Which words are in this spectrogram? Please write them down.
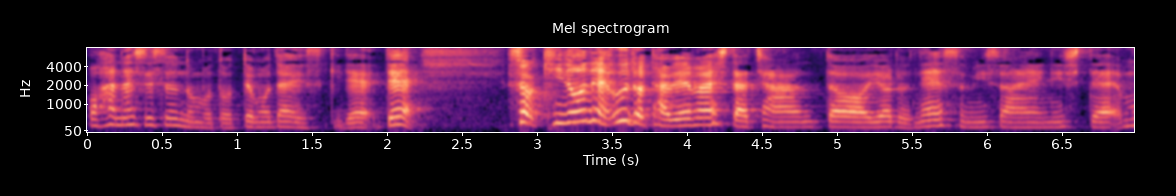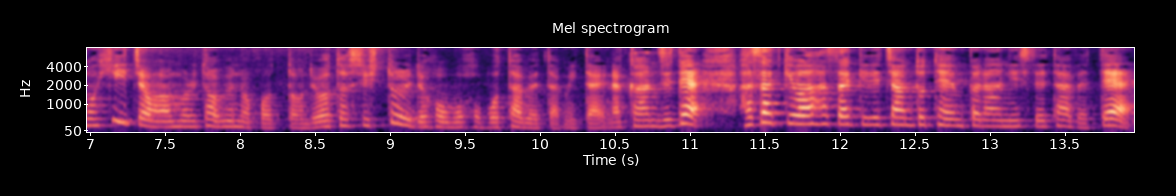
お話しするのもとっても大好きででそう、昨日ね、うど食べました。ちゃんと夜ね、すみさんえにして。もうひーちゃんはあんまり食べなかったんで、私一人でほぼほぼ食べたみたいな感じで、葉先は葉先でちゃんと天ぷらにして食べて、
